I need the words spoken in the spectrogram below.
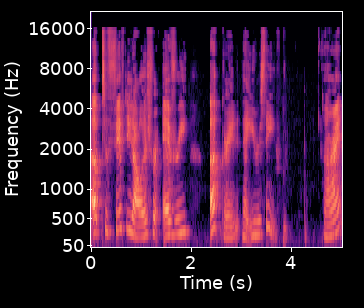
Up to $50 for every upgrade that you receive. All right.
